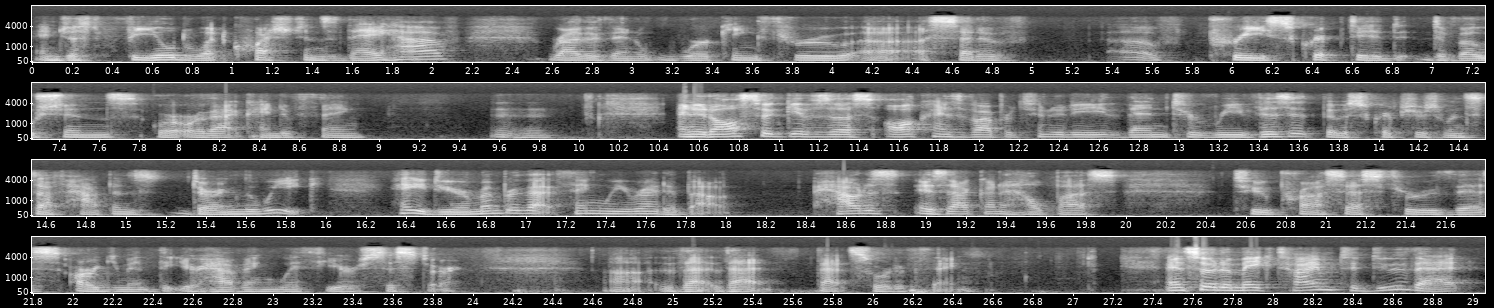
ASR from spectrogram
and just field what questions they have rather than working through a, a set of of pre-scripted devotions or, or that kind of thing. Mm-hmm. And it also gives us all kinds of opportunity then to revisit those scriptures when stuff happens during the week. Hey, do you remember that thing we read about? How does is that going to help us to process through this argument that you're having with your sister? Uh, that that that sort of thing. And so to make time to do that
